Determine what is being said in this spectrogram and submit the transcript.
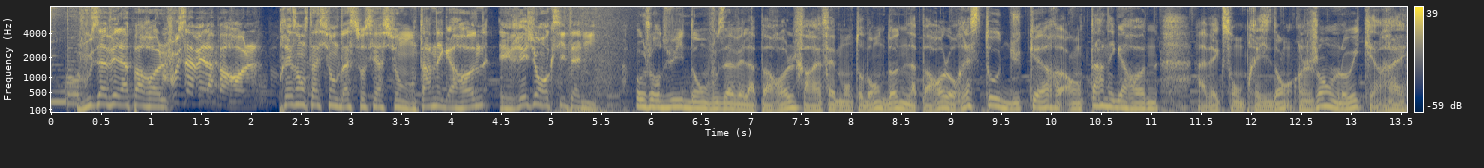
Vous avez la parole. Vous avez la parole. Présentation d'associations en Tarn-et-Garonne et région Occitanie. Aujourd'hui, dont vous avez la parole, Phare FM Montauban donne la parole au Resto du Cœur en Tarn-et-Garonne avec son président Jean-Loïc Ray.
